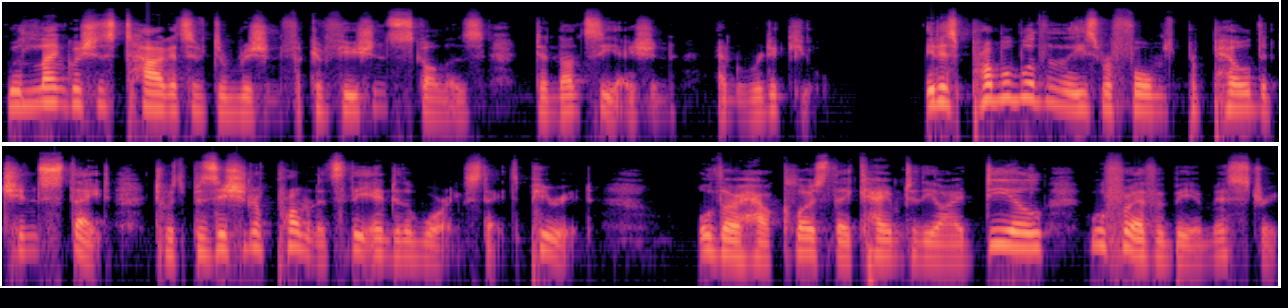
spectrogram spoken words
would languish as targets of derision for Confucian scholars, denunciation, and ridicule. It is probable that these reforms propelled the Qin state to its position of prominence at the end of the Warring States period, although how close they came to the ideal will forever be a mystery.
